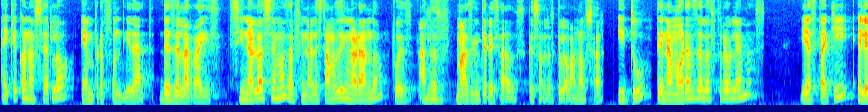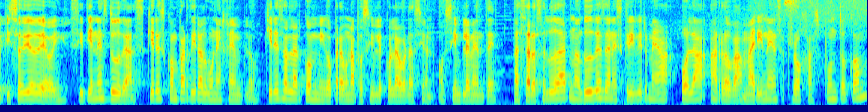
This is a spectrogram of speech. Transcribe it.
hay que conocerlo en profundidad, desde la raíz. Si no lo hacemos, al final estamos ignorando pues a los más interesados, que son los que lo van a usar. ¿Y tú? ¿Te enamoras de los problemas? Y hasta aquí el episodio de hoy. Si tienes dudas, quieres compartir algún ejemplo, quieres hablar conmigo para una posible colaboración o simplemente pasar a saludar, no dudes en escribirme a hola.marinesrojas.com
